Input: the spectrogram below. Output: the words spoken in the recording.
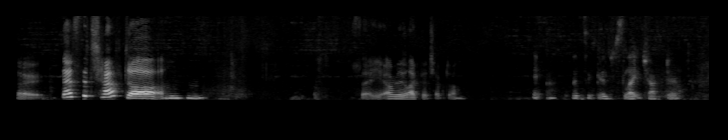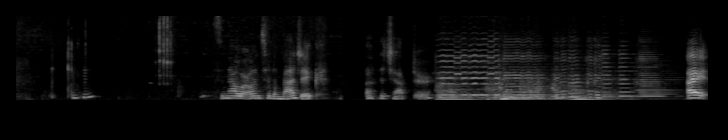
So that's the chapter. Mhm. So yeah, I really like that chapter. Yeah, that's a good, just light chapter. hmm So now we're on to the magic of the chapter. I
